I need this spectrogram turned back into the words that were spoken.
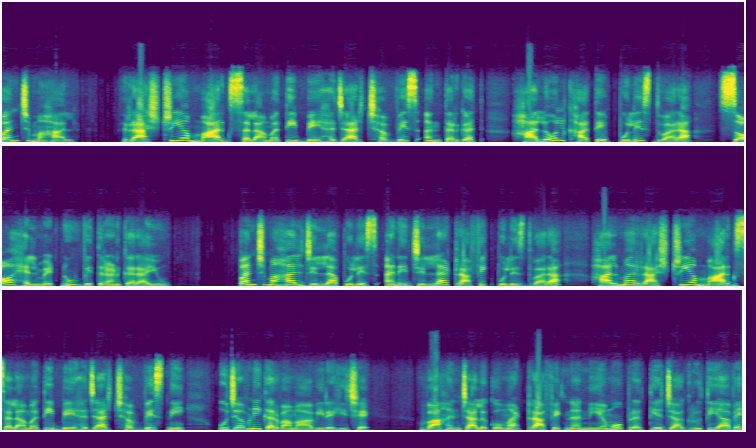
પંચમહાલ, રાષ્ટ્રીય માર્ગ સલામતી બે હજાર છવ્વીસ અંતર્ગત હાલોલ ખાતે પોલીસ દ્વારા સો હેલ્મેટનું વિતરણ કરાયું. પંચમહાલ જિલ્લા પોલીસ અને જિલ્લા ટ્રાફિક પોલીસ દ્વારા હાલમાં રાષ્ટ્રીય માર્ગ સલામતી બે હજાર છવ્વીસની ઉજવણી કરવામાં આવી રહી છે. વાહન ચાલકોમાં ટ્રાફિકના નિયમો પ્રત્યે જાગૃતિ આવે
